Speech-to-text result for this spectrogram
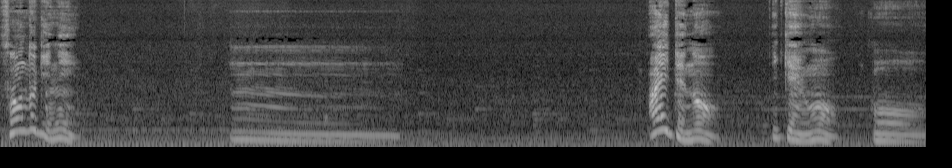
その時に、うーん、相手の意見を、こ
